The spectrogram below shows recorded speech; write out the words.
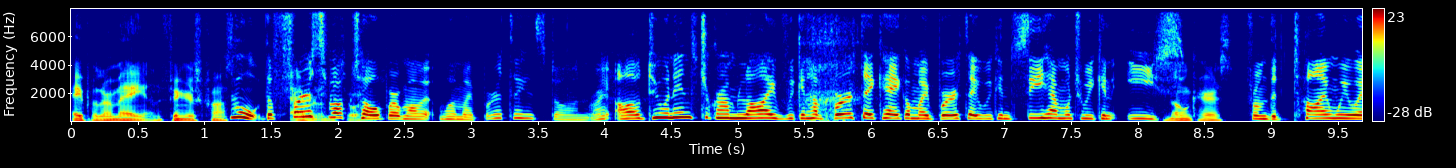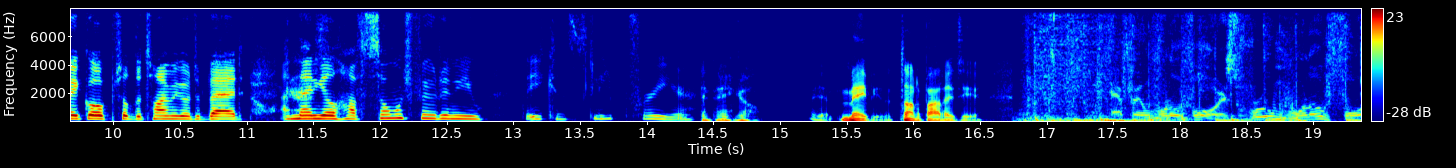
April or May, and fingers crossed. No, the first of. October when my, when my birthday is done, right? I'll do an Instagram live. We can have birthday cake on my birthday. We can see how much we can eat. No one cares. From the time we wake up till the time we go to bed, and then you'll have so much food in you that you can sleep for a year. Yeah, there you go. Yeah, maybe that's not a bad idea. FM 104's Room 104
